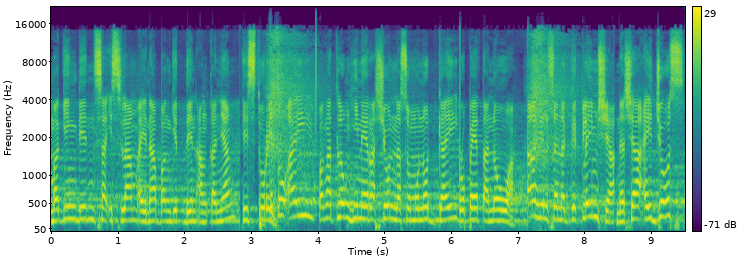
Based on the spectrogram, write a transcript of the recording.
maging din sa Islam ay nabanggit din ang kanyang history. Ito ay pangatlong henerasyon na sumunod kay Propeta Noah. Dahil sa nagke-claim siya na siya ay Diyos,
